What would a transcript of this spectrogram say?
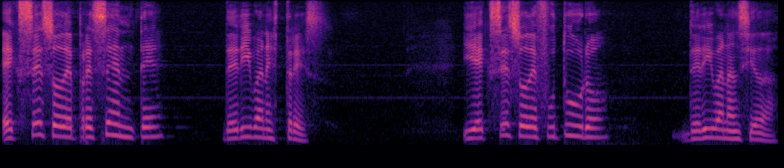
Exceso de presente deriva en estrés y exceso de futuro deriva en ansiedad.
